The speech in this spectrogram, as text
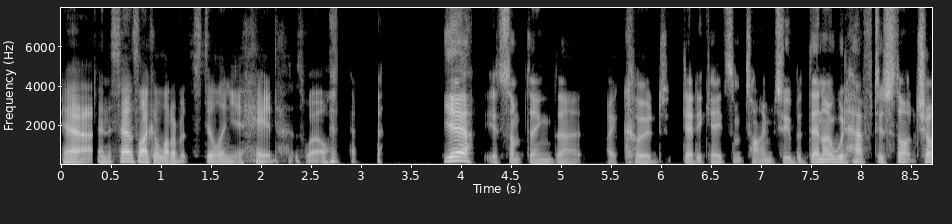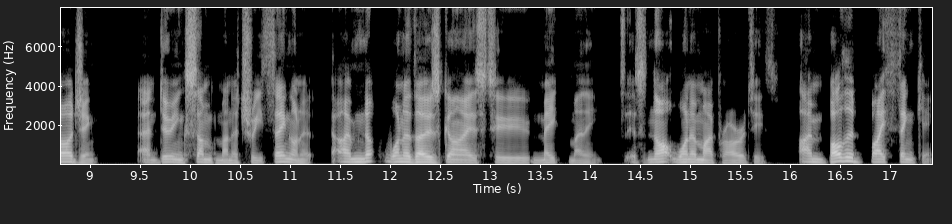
Yeah, and it sounds like a lot of it's still in your head as well. Yeah, it's something that I could dedicate some time to, but then I would have to start charging and doing some monetary thing on it. I'm not one of those guys to make money. It's not one of my priorities. I'm bothered by thinking.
